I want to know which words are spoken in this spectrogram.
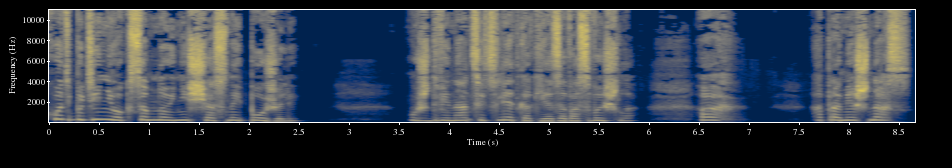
Хоть бы денек со мной несчастный пожили. Уж двенадцать лет, как я за вас вышла, а... а промеж нас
